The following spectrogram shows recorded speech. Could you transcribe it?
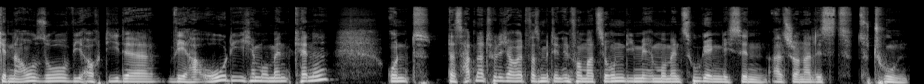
genauso wie auch die der WHO, die ich im Moment kenne. Und das hat natürlich auch etwas mit den Informationen, die mir im Moment zugänglich sind, als Journalist zu tun.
